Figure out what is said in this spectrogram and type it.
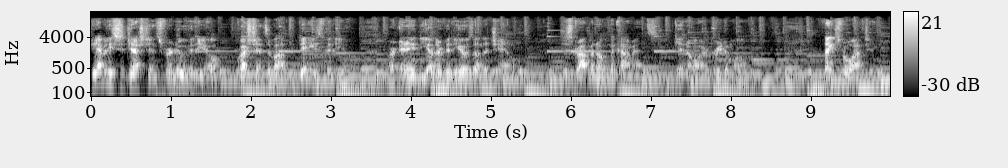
If you have any suggestions for a new video, questions about today's video, or any of the other videos on the channel, just drop a note in the comments. You know I read them all. Thanks for watching.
